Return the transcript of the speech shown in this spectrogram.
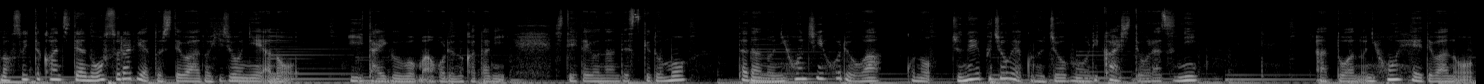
まあ、そういった感じであのオーストラリアとしてはあの非常にあのいい待遇をまあ捕虜の方にしていたようなんですけどもただあの日本人捕虜はこのジュネーブ条約の条文を理解しておらずにあとあの日本兵ではあの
